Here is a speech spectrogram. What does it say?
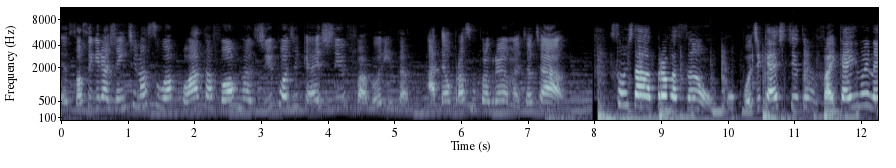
é só seguir a gente na sua plataforma de podcast favorita. Até o próximo programa, tchau, tchau! Sons da Aprovação, o podcast do Vai Cair no Enem.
